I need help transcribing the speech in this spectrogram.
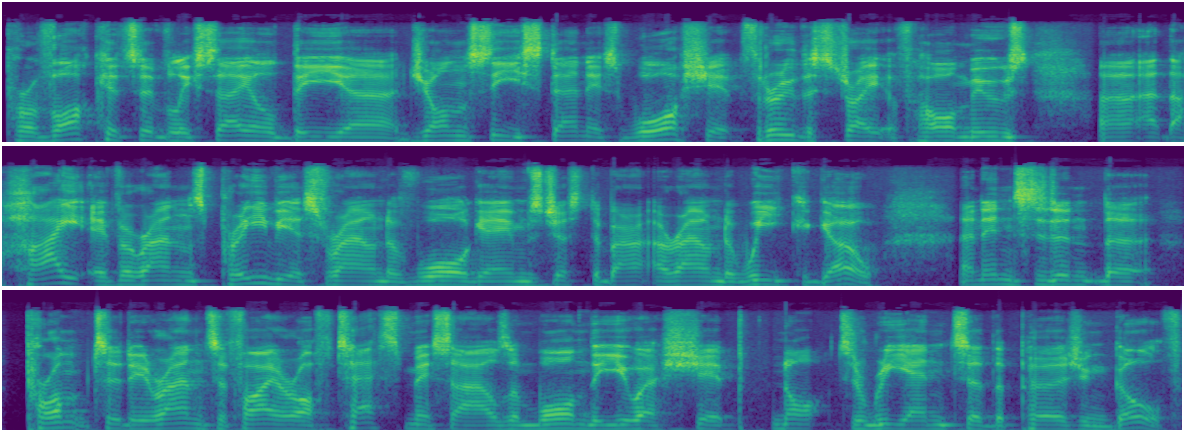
provocatively sailed the uh, John C. Stennis warship through the Strait of Hormuz uh, at the height of Iran's previous round of war games just about around a week ago. An incident that prompted Iran to fire off test missiles and warned the US ship not to re enter the Persian Gulf.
